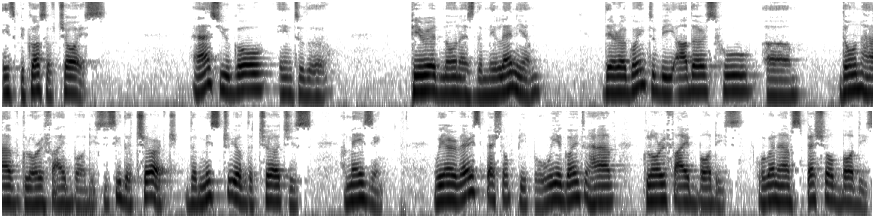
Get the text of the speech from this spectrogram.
it's because of choice. As you go into the period known as the millennium, there are going to be others who um, don't have glorified bodies. You see, the church, the mystery of the church is amazing. We are very special people. We are going to have glorified bodies. We're going to have special bodies.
